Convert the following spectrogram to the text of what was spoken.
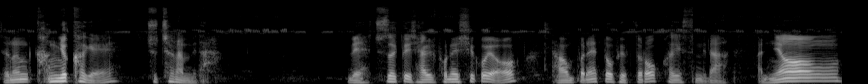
저는 강력하게 추천합니다. 네, 추석 때 잘 보내시고요. 다음번에 또 뵙도록 하겠습니다. 안녕.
